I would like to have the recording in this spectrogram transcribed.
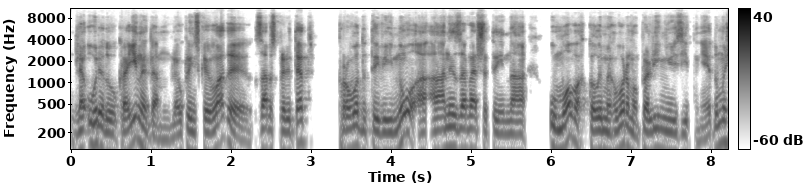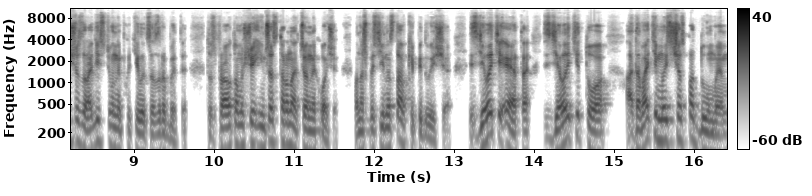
для уряду України, там для української влади зараз пріоритет проводити війну, а, а не завершити на умовах, коли ми говоримо про лінію зіткнення. Я думаю, що з радістю вони б хотіли це зробити. То справа в тому, що інша сторона цього не хоче. Вона ж постійно ставки підвищує. Сделайте це, сделайте то. А давайте ми зараз подумаємо.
